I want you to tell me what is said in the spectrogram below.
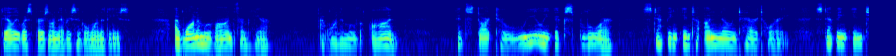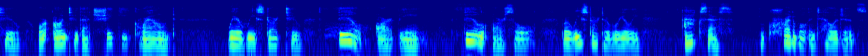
daily whispers on every single one of these. I want to move on from here. I want to move on and start to really explore stepping into unknown territory, stepping into or onto that shaky ground where we start to fill our being, fill our soul, where we start to really access incredible intelligence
